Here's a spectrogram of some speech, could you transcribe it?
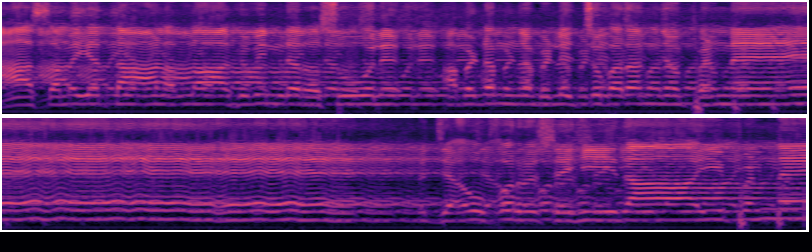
ആ സമയത്താണ് അള്ളാഹുവിന്റെ റസൂൽ അവിടെ നിന്ന് വിളിച്ചു പറഞ്ഞു പെണ്ണേ ജൗഫർ ഷഹീദായി പെണ്ണേ.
